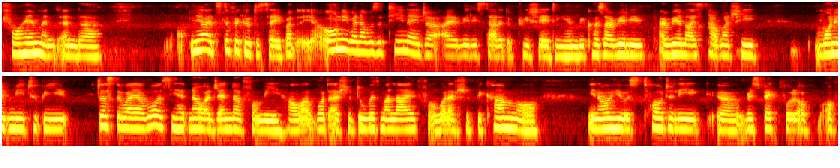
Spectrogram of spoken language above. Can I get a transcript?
for him and and uh, yeah it's difficult to say but only when I was a teenager I really started appreciating him because I really I realized how much he wanted me to be just the way I was. He had no agenda for me how what I should do with my life or what I should become or you know he was totally uh, respectful of, of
